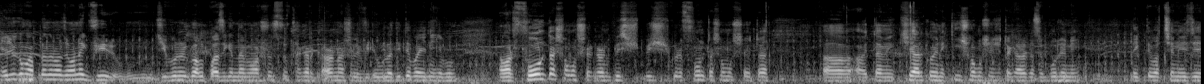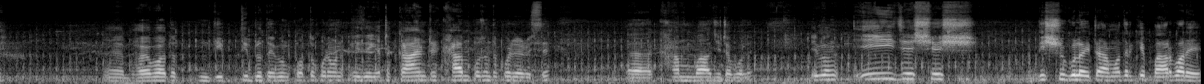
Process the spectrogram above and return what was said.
এরকম আপনাদের মাঝে অনেক জীবনের গল্প আছে কিন্তু আমি অসুস্থ থাকার কারণে আসলে ভিডিওগুলো দিতে পারিনি এবং আমার ফোনটা সমস্যার কারণ, বিশেষ করে ফোনটা সমস্যা, এটা হয়তো আমি শেয়ার করি না কী সমস্যা সেটা কারোর কাছে বলিনি। দেখতে পাচ্ছেন এই যে ভয়াবহতা তীব- তীব্রতা এবং কত পরিমাণ এই যে একটা কারেন্টের খাম পর্যন্ত পড়ে রয়েছে খাম্বা যেটা বলে। এবং এই যে শেষ দৃশ্যগুলো, এটা আমাদেরকে বারবারে,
